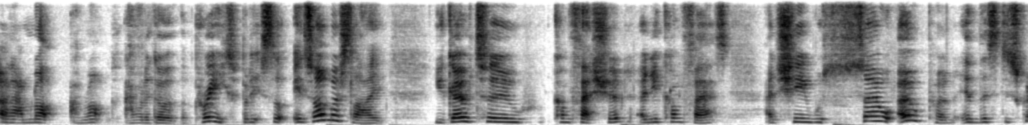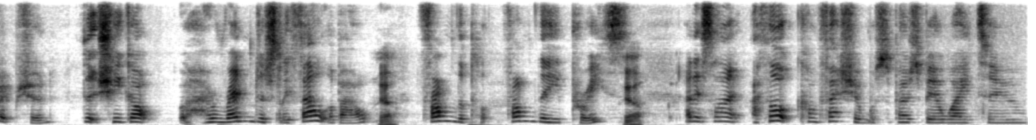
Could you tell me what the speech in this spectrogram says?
and I'm not, I'm not having a go at the priest, but it's it's almost like you go to confession and you confess, and she was so open in this description that she got horrendously felt about Yeah, from the from the priest, yeah, and it's like I thought confession was supposed to be a way to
